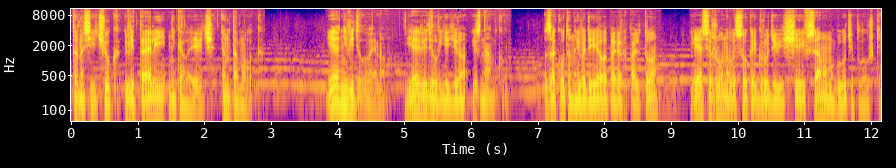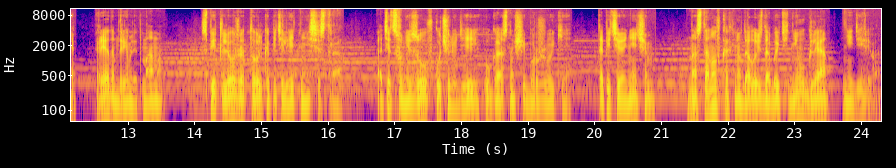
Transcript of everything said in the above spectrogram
Танасийчук Виталий Николаевич, энтомолог. Я не видел войну. Я видел ее изнанку. Закутанный в одеяло поверх пальто, я сижу на высокой груди вещей в самом углу теплушки. Рядом дремлет мама. Спит лежа только пятилетняя сестра. Отец внизу, в куче людей, у гаснущей буржуйки. Топить ее нечем. На остановках не удалось добыть ни угля, ни дерева.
